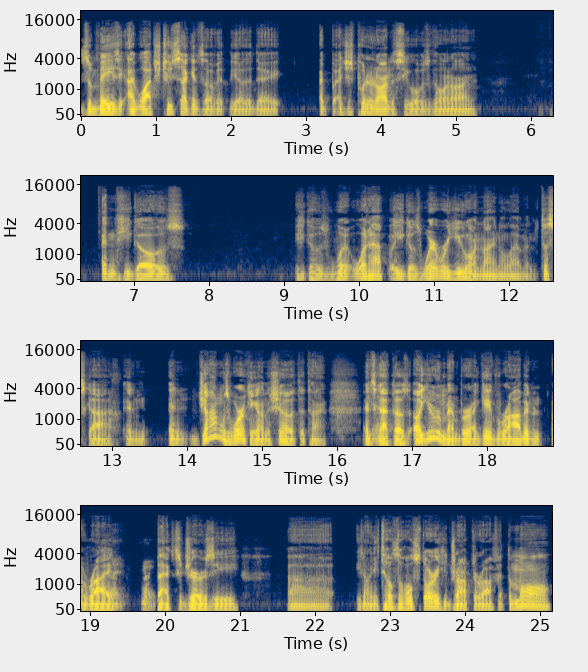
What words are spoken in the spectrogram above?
is amazing. I watched two seconds of it the other day. I, I just put it on to see what was going on, and he goes, he goes, "What what happened?" He goes, "Where were you on 9-11? To Scott, and and John was working on the show at the time, and Yeah. Scott goes, "Oh, you remember? I gave Robin a ride right, right. back to Jersey. Uh, you know, and he tells the whole story. He dropped her off at the mall,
